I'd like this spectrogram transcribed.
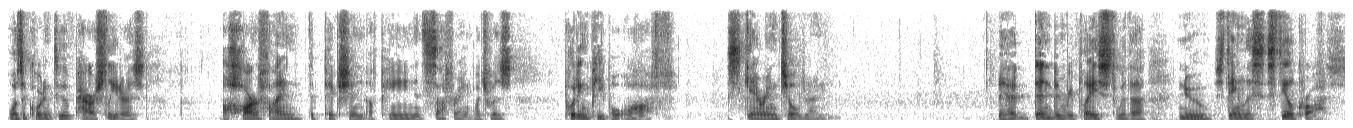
was, according to parish leaders, a horrifying depiction of pain and suffering, which was putting people off, scaring children. It had then been replaced with a new stainless steel cross.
